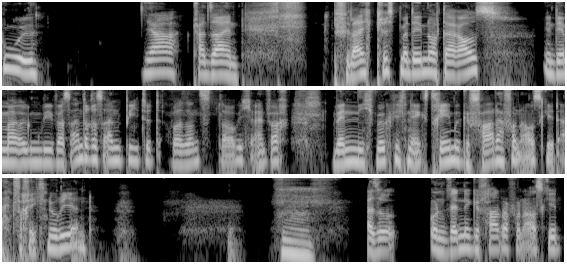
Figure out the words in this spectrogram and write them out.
cool, ja, kann sein. Vielleicht kriegt man den noch da raus, indem er irgendwie was anderes anbietet, aber sonst glaube ich einfach, wenn nicht wirklich eine extreme Gefahr davon ausgeht, einfach ignorieren. Hm. Also, und wenn eine Gefahr davon ausgeht,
